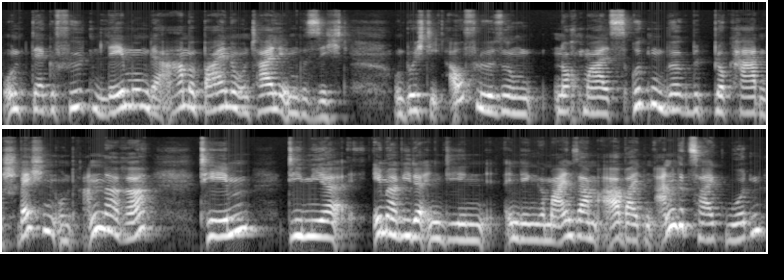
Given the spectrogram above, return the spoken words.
und der gefühlten Lähmung der Arme, Beine und Teile im Gesicht. Und durch die Auflösung nochmals Rückenwirbelblockaden, Schwächen und anderer Themen die mir immer wieder in den, in den gemeinsamen Arbeiten angezeigt wurden,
